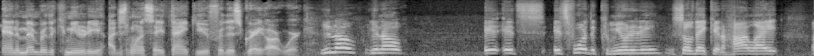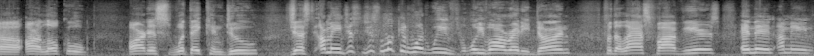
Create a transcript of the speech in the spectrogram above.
and a member of the community, I just want to say thank you for this great artwork. You know, you know, it, it's it's for the community so they can highlight uh, our local artists what they can do. Just I mean, just just look at what we've we've already done for the last five years, and then I mean,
